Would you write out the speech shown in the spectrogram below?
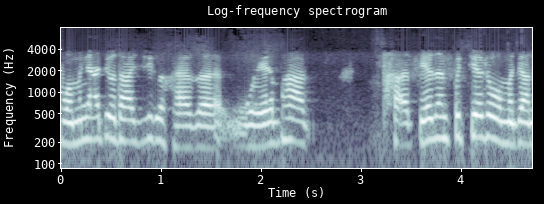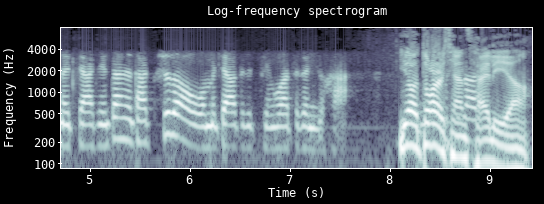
我们家就他一个孩子，我也怕他别人不接受我们这样的家庭。但是他知道我们家这个情况，这个女孩要多少钱彩礼啊？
